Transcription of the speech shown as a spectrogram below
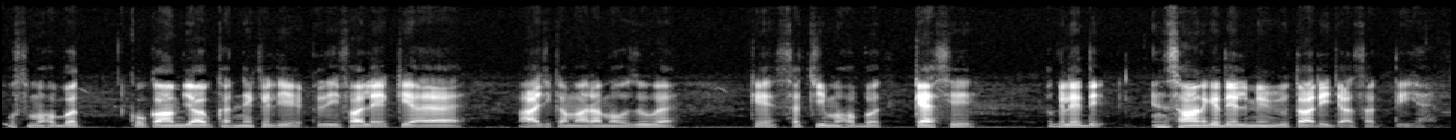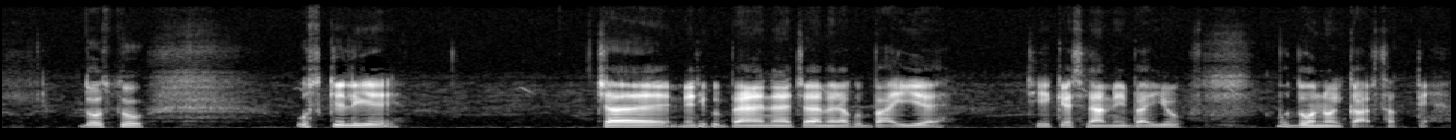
اس محبت کو کامیاب کرنے کے لیے وظیفہ لے کے آیا ہے۔ آج کا ہمارا موضوع ہے کہ سچی محبت کیسے اگلے انسان کے دل میں بھی اتاری جا سکتی ہے۔ دوستو، اس کے لیے چاہے میری کوئی بہن ہے، چاہے میرا کوئی بھائی ہے، ٹھیک ہے، اسلامی بھائیوں، وہ دونوں ہی کر سکتے ہیں۔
